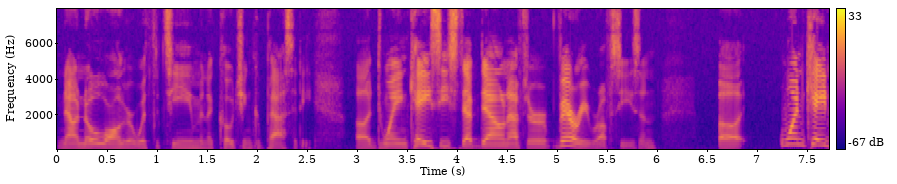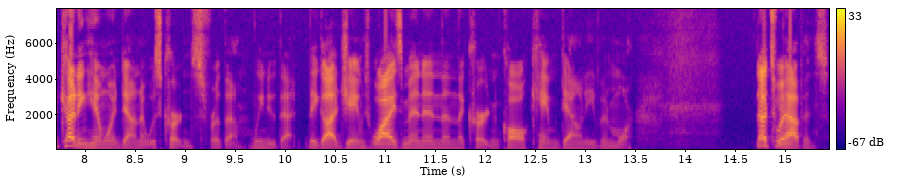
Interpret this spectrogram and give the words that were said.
now no longer with the team in a coaching capacity. Uh, Dwane Casey stepped down after a very rough season. Uh, when Cade Cunningham went down, it was curtains for them. We knew that. They got James Wiseman, and then the curtain call came down even more. That's what happens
